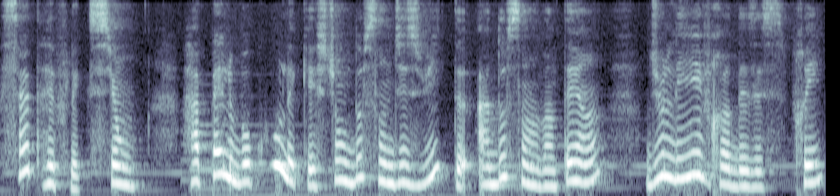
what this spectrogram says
Cette réflexion rappelle beaucoup les questions 218 à 221 du livre des esprits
